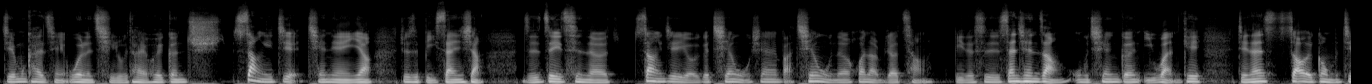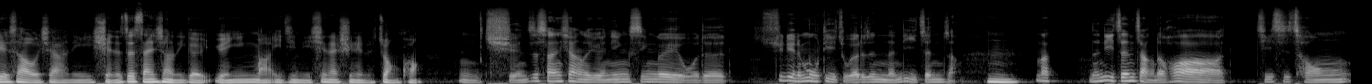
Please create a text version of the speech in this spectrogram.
节目开始前问了齐如，他也会跟去上一届前年一样，就是比三项。只是这一次呢，上一届有一个千五，现在把千五呢换到比较长，比的是三千丈、五千跟一万。可以简单稍微跟我们介绍一下你选择这三项的一个原因吗？以及你现在训练的状况？嗯，选这三项的原因是因为我的训练的目的主要就是能力增长。嗯，那能力增长的话，其实从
